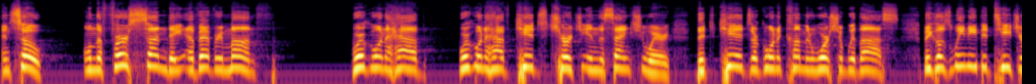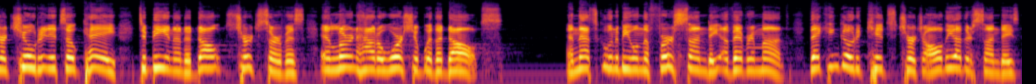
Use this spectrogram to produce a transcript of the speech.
And so on the first Sunday of every month, we're going to have we're going to have kids church in the sanctuary. The kids are going to come and worship with us because we need to teach our children it's okay to be in an adult church service and learn how to worship with adults and that's going to be on the first Sunday of every month. They can go to kids' church all the other Sundays,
